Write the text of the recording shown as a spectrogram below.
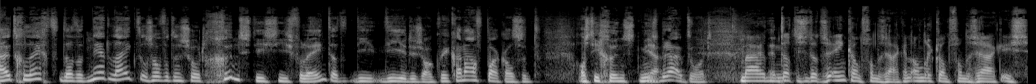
uitgelegd dat het net lijkt alsof het een soort gunst is die is verleend. Dat, die, die je dus ook weer kan afpakken als, het, als die gunst misbruikt wordt. Maar En- dat, is, dat is één kant van de zaak. En de andere kant van de zaak is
